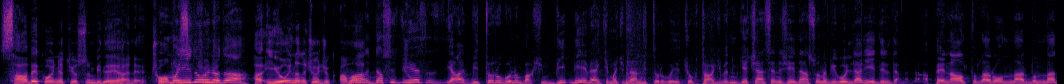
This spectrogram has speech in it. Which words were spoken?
sağ bek oynatıyorsun bir de yani. Çok Ama iyi de çocuk. oynadı ha. Ha iyi oynadı çocuk ama Vallahi nasıl niye ya Vitor Hugo'nun bak şimdi bir, bir evvelki maçı ben Vitor Hugo'yu çok takip ettim. Geçen sene şeyden sonra bir goller yedirdi. Penaltılar onlar bunlar.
